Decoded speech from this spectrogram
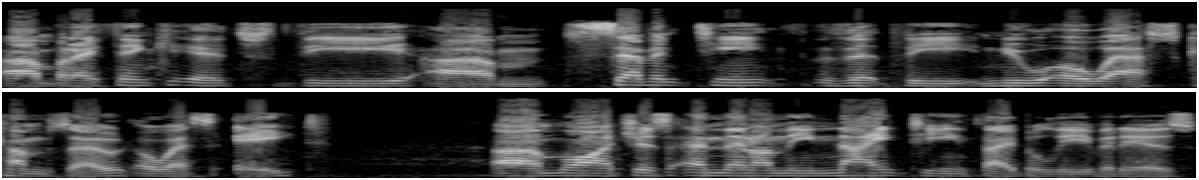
um, but I think it's the um, seventeenth that the new OS comes out, OS eight. Um, launches, and then on the 19th, I believe it is,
